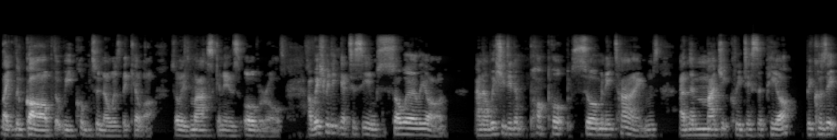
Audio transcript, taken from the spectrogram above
like the garb that we come to know as the killer. So his mask and his overalls. I wish we didn't get to see him so early on, and I wish he didn't pop up so many times and then magically disappear because it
